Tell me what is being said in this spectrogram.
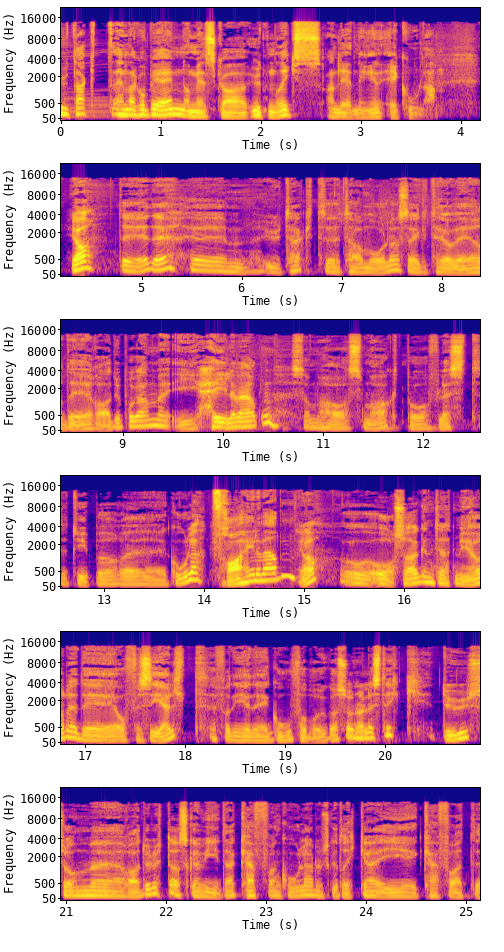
Utakt NRK P1, og vi skal utenriks. Anledningen er cola. Ja, det er det. Eh, Utakt tar mål av seg til å være det radioprogrammet i hele verden som har smakt på flest typer eh, cola. Fra hele verden. Ja, og årsaken til at vi gjør det, det er offisielt, fordi det er god forbrukerjournalistikk. Du som eh, radiolytter skal vite hvilken cola du skal drikke i hvilket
